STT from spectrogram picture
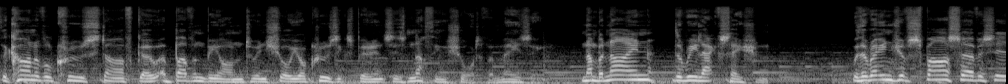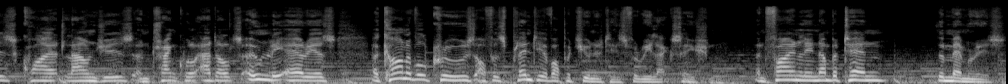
the Carnival Cruise staff go above and beyond to ensure your cruise experience is nothing short of amazing. Number nine, the relaxation. With a range of spa services, quiet lounges and tranquil adults-only areas, a Carnival cruise offers plenty of opportunities for relaxation. And finally, number 10, the memories.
